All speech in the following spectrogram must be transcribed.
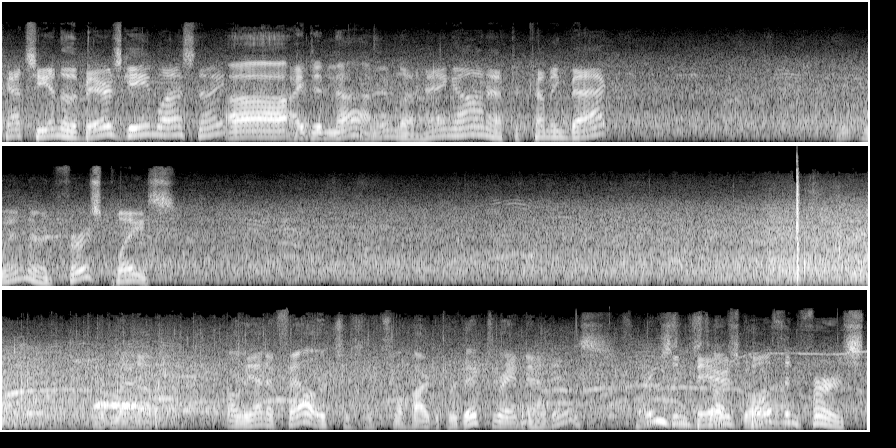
Catch the end of the Bears game last night? Uh, I did not. Able to hang on after coming back. Big win. They're in first place. Up. Oh, the NFL, it's just it's so hard to predict right now. It is. And Bears both on. in first.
